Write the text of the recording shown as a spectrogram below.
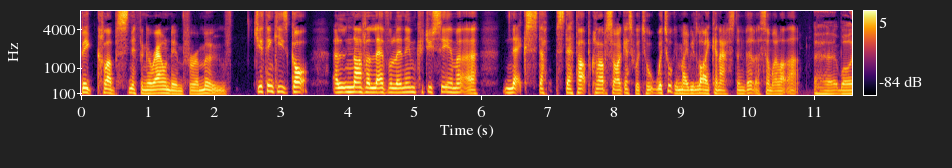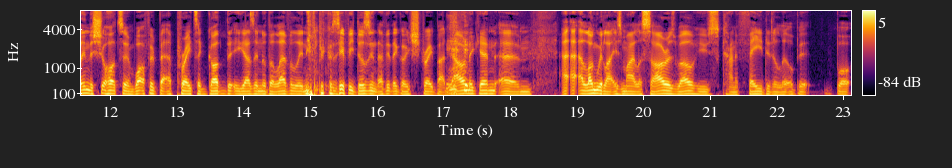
big clubs sniffing around him for a move. Do you think he's got another level in him? Could you see him at a next step step up club? So I guess we're talk- we're talking maybe like an Aston Villa, somewhere like that. Uh, well, in the short term, Watford better pray to God that he has another level in him because if he doesn't, I think they're going straight back down again. Um, a- along with like Ismaila Sarr as well, who's kind of faded a little bit. But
